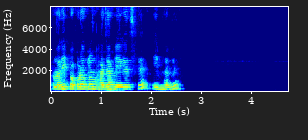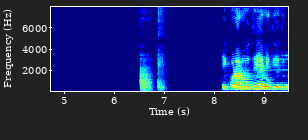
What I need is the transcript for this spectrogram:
আমার এই পকোড়াগুলো ভাজা হয়ে গেছে, এইভাবে। এই কড়ার মধ্যেই আমি দিয়ে দিব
